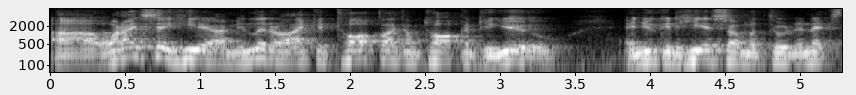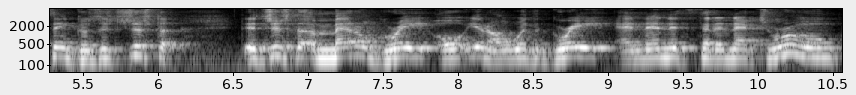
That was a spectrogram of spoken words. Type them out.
Uh, when I say hear, I mean literally, I could talk like I'm talking to you, and you could hear someone through the next thing, because it's just a, it's just a metal grate, or you know, with a grate, and then it's to the next room,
